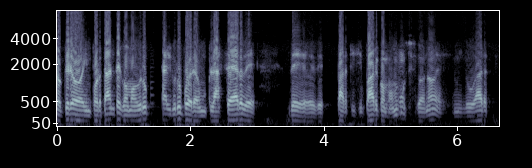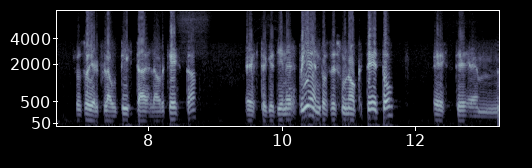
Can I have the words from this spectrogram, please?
yo creo, importante como grupo. El grupo era un placer de, de, de participar como músico, ¿no? Desde mi lugar, yo soy el flautista de la orquesta, este, que tiene pie, entonces un octeto, este, mm,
